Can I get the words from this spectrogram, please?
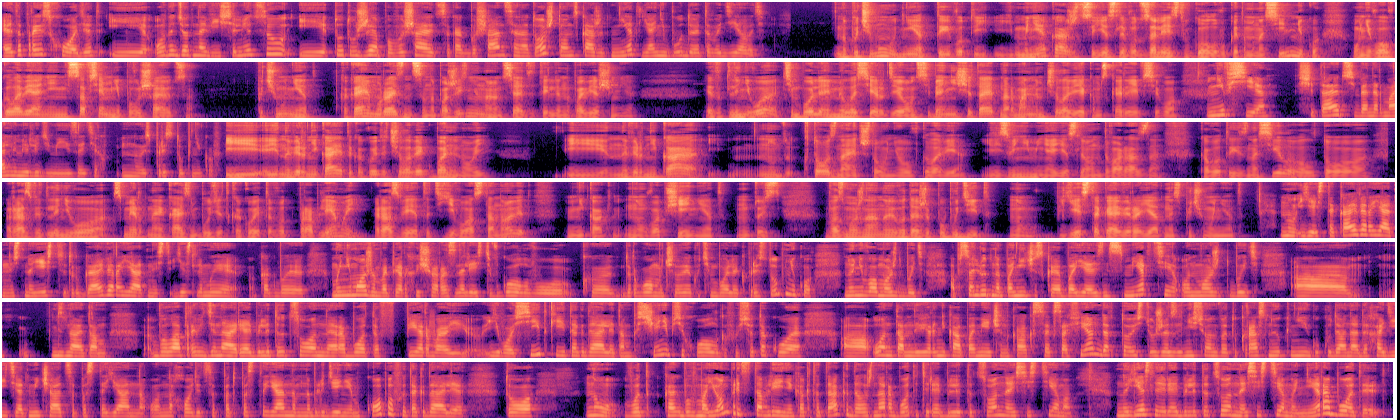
это происходит, и он идет на висельницу, и тут уже повышаются как бы шансы на то, что он скажет, нет, я не буду этого делать. Ну почему нет? Ты вот, мне кажется, если вот залезть в голову к этому насильнику, у него в голове они не совсем не повышаются. Почему нет? Какая ему разница, на пожизненное он сядет или на повешение? Это для него тем более милосердие. Он себя не считает нормальным человеком, скорее всего. Не все считают себя нормальными людьми из этих, ну, из преступников. И, и наверняка это какой-то человек больной. И наверняка, ну, кто знает, что у него в голове. Извини меня, если он два раза кого-то изнасиловал, то разве для него смертная казнь будет какой-то вот проблемой? Разве это его остановит? Никак, ну, вообще нет. Ну, то есть Возможно, оно его даже побудит. Ну, есть такая вероятность, почему нет? Ну, есть такая вероятность, но есть и другая вероятность. Если мы, как бы, мы не можем, во-первых, еще раз залезть в голову к другому человеку, тем более к преступнику, но у него может быть абсолютно паническая боязнь смерти, он может быть, э, не знаю, там, была проведена реабилитационная работа в первой его ситке и так далее, там, посещение психологов и все такое. Э, он там наверняка помечен как секс-офендер, то есть уже занесен в эту красную книгу, куда надо ходить и отмечаться постоянно, он находится под постоянным наблюдением копов и так далее, то ну, вот как бы в моем представлении как-то так и должна работать реабилитационная система. Но если реабилитационная система не работает,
